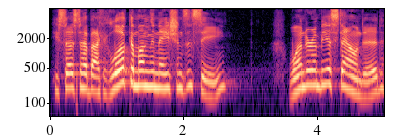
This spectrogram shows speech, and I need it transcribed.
He says to Habakkuk, Look among the nations and see, wonder and be astounded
